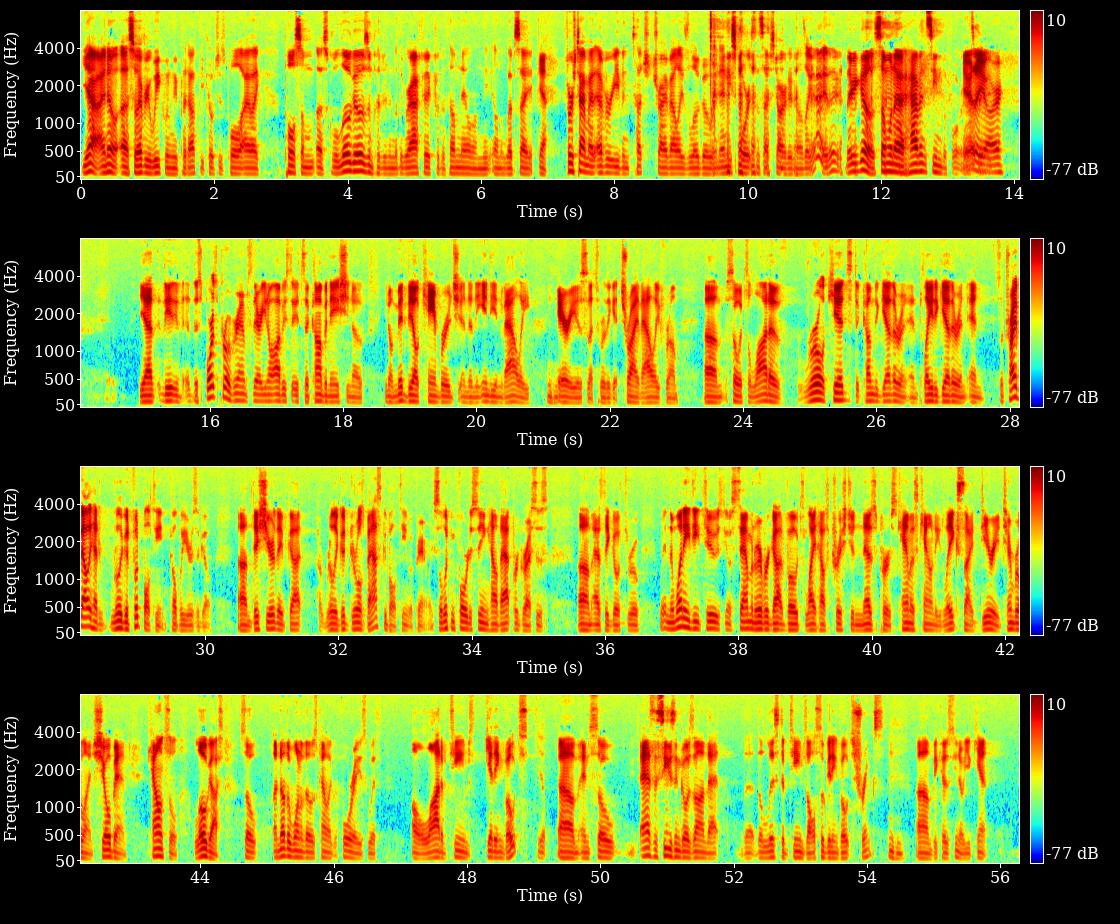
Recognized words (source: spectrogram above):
Yeah, I know. Uh, so every week when we put out the coaches poll, I like pull some uh, school logos and put it into the graphic for the thumbnail on the on the website. Yeah. First time I'd ever even touched Tri Valley's logo in any sport since I've started, and I was like, hey, there, there you go, someone I haven't seen before. There That's they great. are. Yeah, the the sports programs there, you know, obviously it's a combination of you know Midvale, Cambridge, and then the Indian Valley areas. That's where they get Tri Valley from. Um, so it's a lot of rural kids that come together and, and play together. And, and so Tri Valley had a really good football team a couple years ago. Um, this year they've got a really good girls basketball team apparently. So looking forward to seeing how that progresses um, as they go through. In the 1A D2s, you know, Salmon River got votes, Lighthouse Christian, Nez Perce, Camas County, Lakeside, Deary, Timberline, Sho-Ban, Council, Logos. So another one of those kind of like the 4As with a lot of teams getting votes. Yep. Um, and so as the season goes on, that the, the list of teams also getting votes shrinks um, because you know you can't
